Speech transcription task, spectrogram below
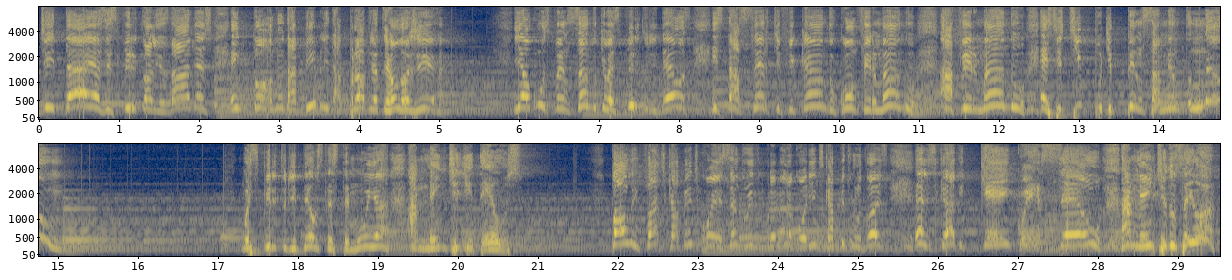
de ideias espiritualizadas em torno da Bíblia e da própria teologia e alguns pensando que o Espírito de Deus está certificando, confirmando, afirmando esse tipo de pensamento. Não! O Espírito de Deus testemunha a mente de Deus. Paulo, enfaticamente conhecendo isso, em 1 Coríntios capítulo 2, ele escreve: Quem conheceu a mente do Senhor?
